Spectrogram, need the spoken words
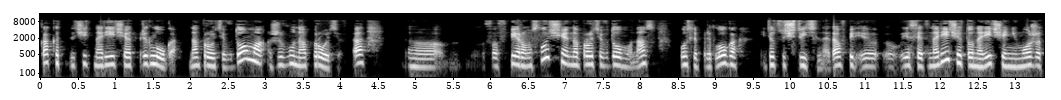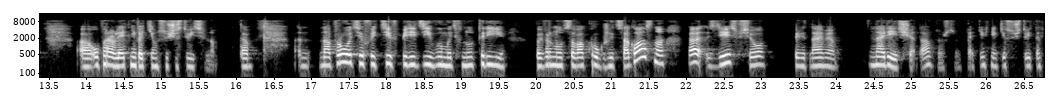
как отличить наречие от предлога. Напротив дома, живу напротив. Да. Э, в первом случае напротив дома у нас после предлога идет существительное. Да? Э, если это наречие, то наречие не может управлять никаким существительным да, напротив, идти впереди, вымыть внутри, повернуться вокруг, жить согласно, да, здесь все перед нами наречие, да, потому что них никаких существительных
